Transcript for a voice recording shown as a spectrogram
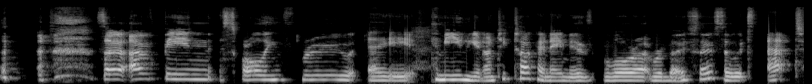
So I've been scrolling through a comedian on TikTok. Her name is Laura Ramoso. So it's at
